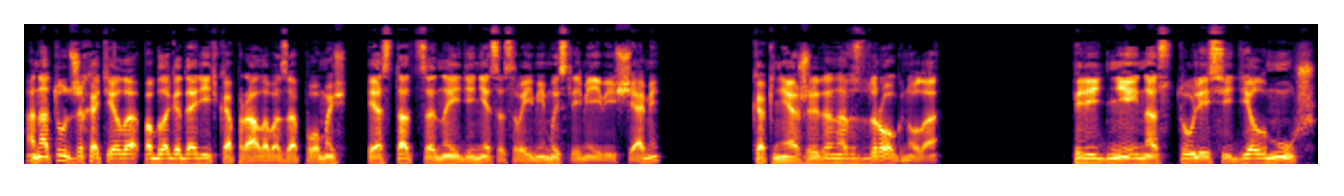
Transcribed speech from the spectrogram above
Она тут же хотела поблагодарить Капралова за помощь и остаться наедине со своими мыслями и вещами, как неожиданно вздрогнула. Перед ней на стуле сидел муж.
